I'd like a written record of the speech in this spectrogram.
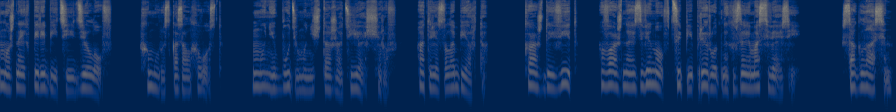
Можно их перебить и делов», — хмуро сказал хвост. «Мы не будем уничтожать ящеров», — отрезала Берта. «Каждый вид — важное звено в цепи природных взаимосвязей». «Согласен»,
